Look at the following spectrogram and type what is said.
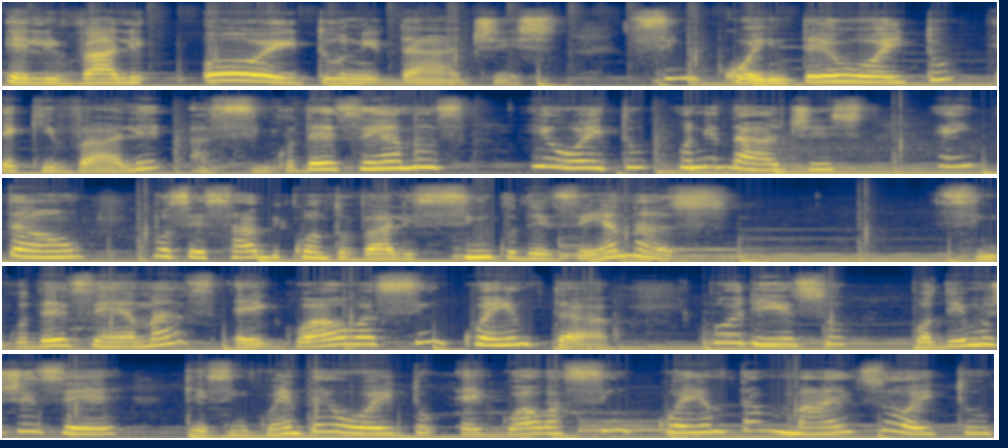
Ele vale 8 unidades. 58 equivale a 5 dezenas e 8 unidades. Então, você sabe quanto vale 5 dezenas? 5 dezenas é igual a 50. Por isso, podemos dizer que 58 é igual a 50 mais 8.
